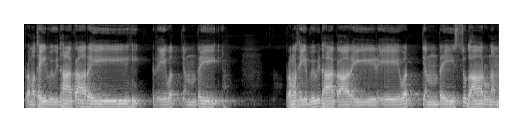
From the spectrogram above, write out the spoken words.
ಪ್ರಮಥೈರ್ವಿವಿಧಾಕಾರೈ ರೇವತ್ಯಂತೈ ದಾರುಣಂ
